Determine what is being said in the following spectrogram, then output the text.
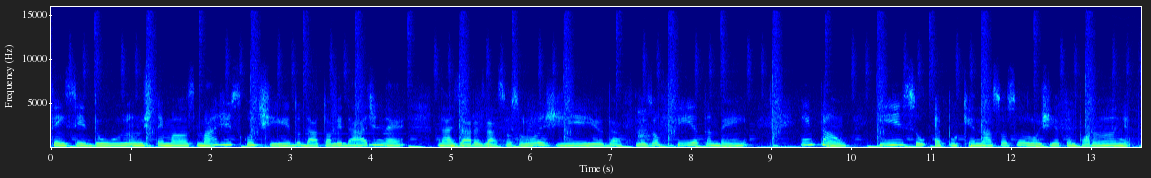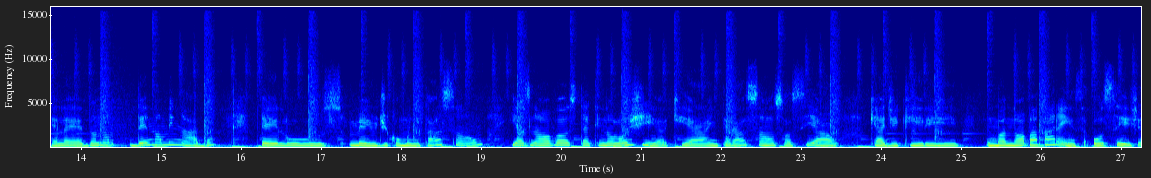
tem sido um dos temas mais discutidos da atualidade, né? Nas áreas da sociologia, da filosofia também. Então, isso é porque na sociologia temporânea ela é denominada pelos meios de comunicação e as novas tecnologias, que é a interação social, que adquire uma nova aparência, ou seja,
